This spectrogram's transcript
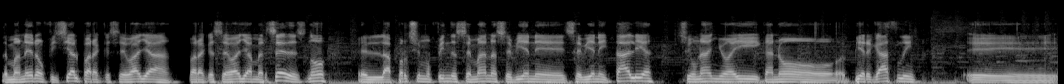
de manera oficial para que se vaya para que se vaya Mercedes, ¿no? El próximo fin de semana se viene se viene Italia, hace un año ahí ganó Pierre Gasly, eh,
